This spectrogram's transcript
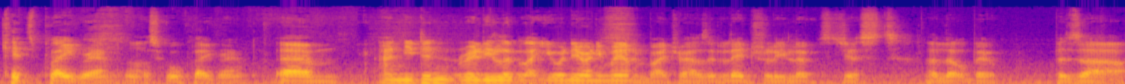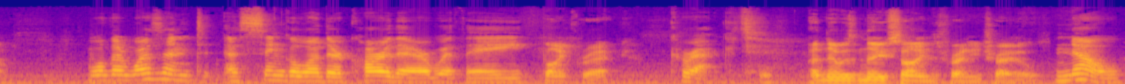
kids' playground, not a school playground. Um, and you didn't really look like you were near any mountain bike trails. It literally looked just a little bit bizarre. Well, there wasn't a single other car there with a Bike wreck, correct. and there was no signs for any trails. No,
